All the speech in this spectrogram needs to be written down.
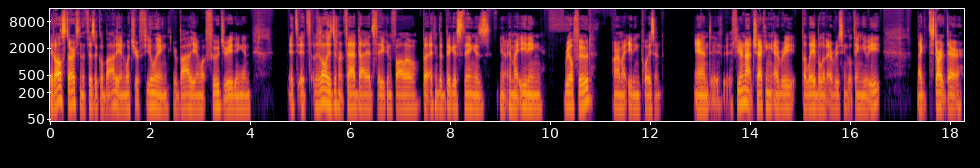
it all starts in the physical body and what you're fueling your body and what food you're eating and it's it's there's all these different fad diets that you can follow but i think the biggest thing is you know am i eating real food or am i eating poison? And if, if you're not checking every the label of every single thing you eat like start there.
